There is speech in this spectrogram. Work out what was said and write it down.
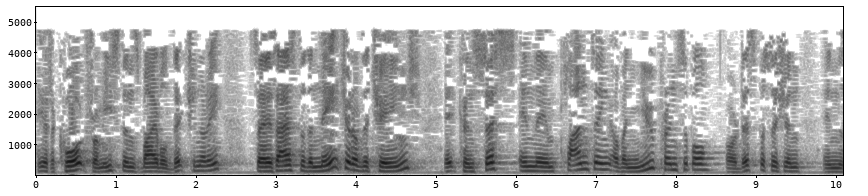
Here's a quote from Easton's Bible Dictionary. It says, As to the nature of the change, it consists in the implanting of a new principle or disposition in the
